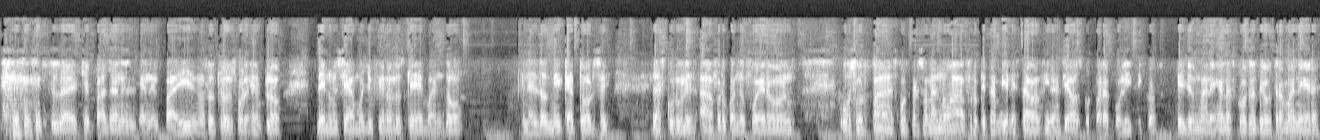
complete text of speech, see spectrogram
Tú sabes qué pasa en el, en el país. Nosotros, por ejemplo, denunciamos, yo fui uno de los que demandó en el 2014 las curules afro cuando fueron usurpadas por personas no afro que también estaban financiados por parapolíticos, que ellos manejan las cosas de otra manera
